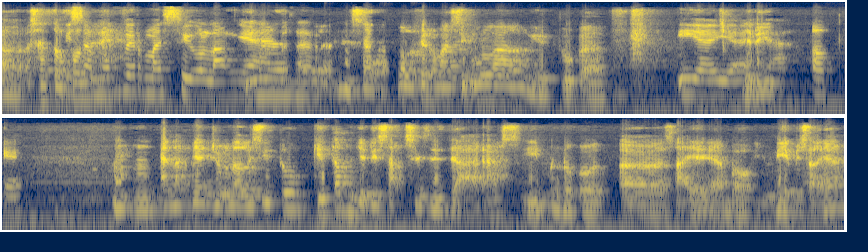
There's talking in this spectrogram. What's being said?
Eh, saya Bisa konfirmasi ulang ya, Iya, benar. bisa konfirmasi ulang gitu kan Iya, iya, Jadi- iya. Oke. Mm-mm. enaknya jurnalis itu kita menjadi saksi sejarah sih menurut eh, saya ya bahwa Yuni misalnya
